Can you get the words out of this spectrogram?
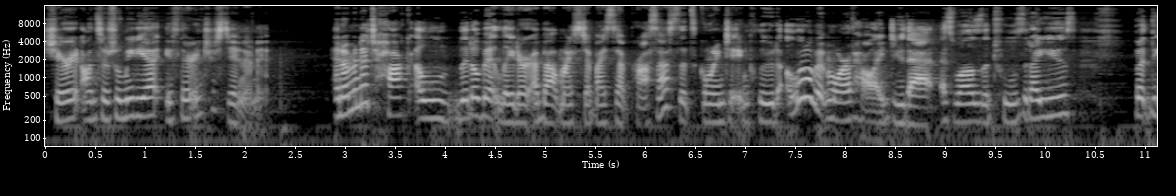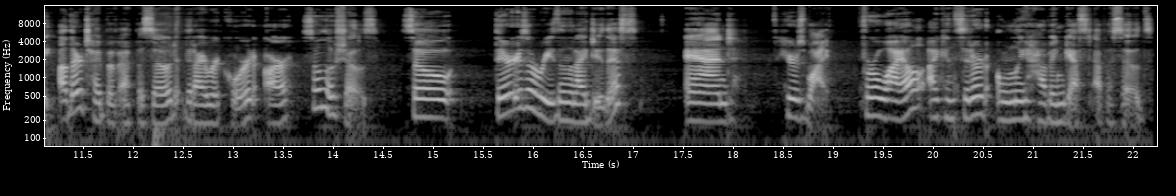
share it on social media if they're interested in it. And I'm going to talk a little bit later about my step by step process that's going to include a little bit more of how I do that as well as the tools that I use. But the other type of episode that I record are solo shows. So there is a reason that I do this, and here's why. For a while, I considered only having guest episodes.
